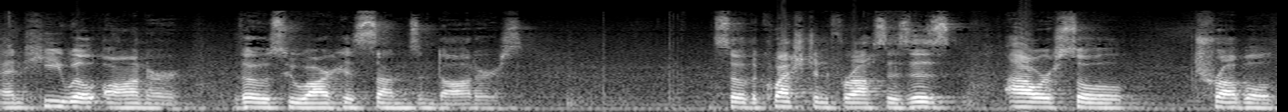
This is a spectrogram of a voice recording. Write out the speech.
and he will honor those who are his sons and daughters. So the question for us is Is our soul troubled?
